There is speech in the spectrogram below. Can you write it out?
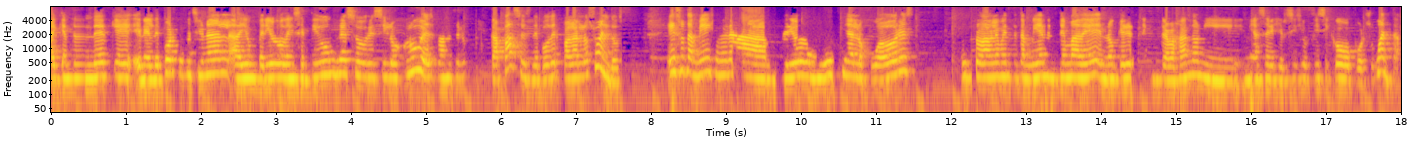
hay que entender que en el deporte nacional hay un periodo de incertidumbre sobre si los clubes van a ser capaces de poder pagar los sueldos. Eso también genera un periodo de angustia en los jugadores probablemente también el tema de no querer seguir trabajando ni, ni, hacer ejercicio físico por su cuenta.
